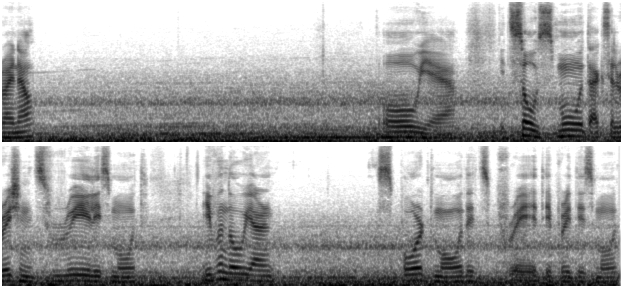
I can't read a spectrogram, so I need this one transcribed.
Right now oh yeah. It's so smooth acceleration it's really smooth. Even though we are in sport mode it's pretty pretty smooth.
